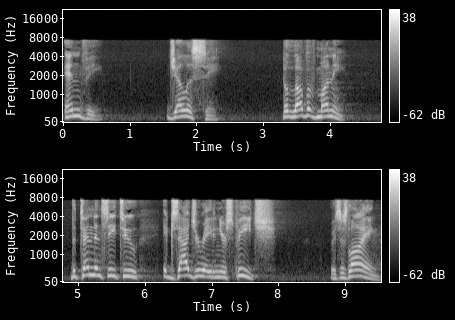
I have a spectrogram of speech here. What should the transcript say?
envy, jealousy, the love of money, the tendency to exaggerate in your speech, which is lying?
